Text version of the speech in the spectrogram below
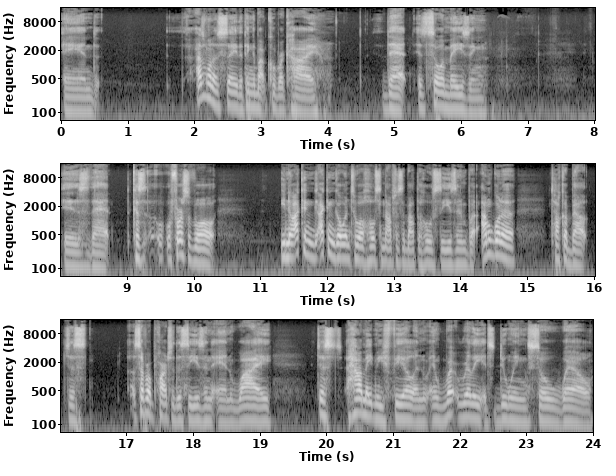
and I just want to say the thing about Cobra Kai that is so amazing is that because well, first of all, you know I can I can go into a whole synopsis about the whole season, but I'm gonna talk about just several parts of the season and why, just how it made me feel and and what really it's doing so well.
